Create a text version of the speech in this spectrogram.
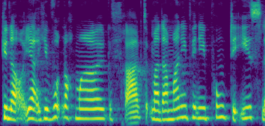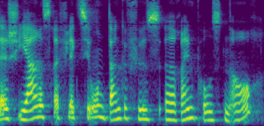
genau, ja, hier wurde noch mal gefragt, madamoneypenny.de slash Jahresreflexion. Danke fürs äh, Reinposten auch.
